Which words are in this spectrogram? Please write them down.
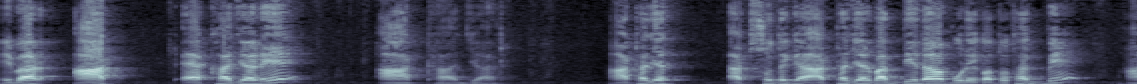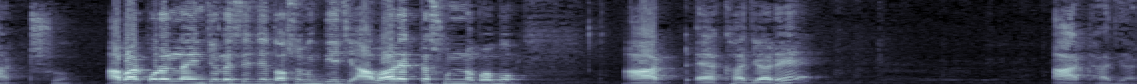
এবার আট, এক হাজারে আট হাজার। আট হাজার, আটশো থেকে আট হাজার বাদ দিয়ে দাও পরে কত থাকবে? আটশো। আবার পরের লাইন চলে এসেছে, দশমিক দিয়েছি, আবার একটা শূন্য পাবো। আট, এক হাজারে আট হাজার।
